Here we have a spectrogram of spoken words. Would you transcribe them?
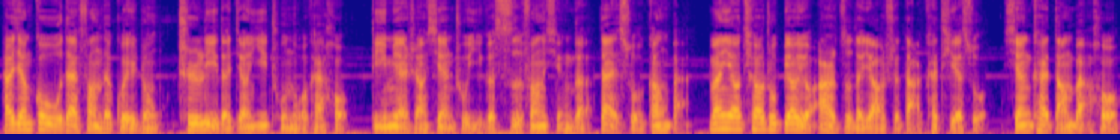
他将购物袋放在柜中，吃力的将衣橱挪开后。地面上现出一个四方形的带锁钢板，弯腰挑出标有“二”字的钥匙，打开铁锁，掀开挡板后，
